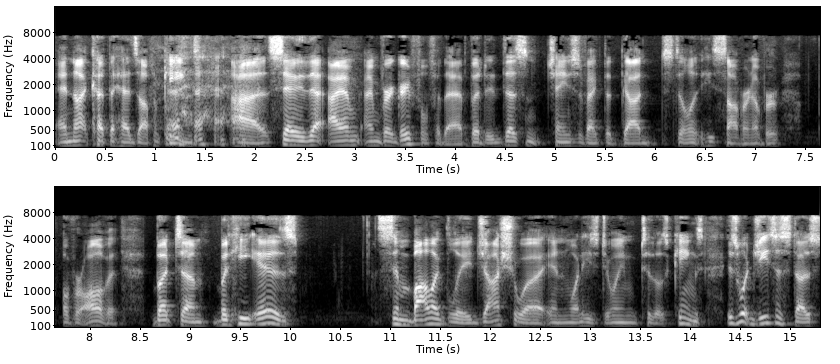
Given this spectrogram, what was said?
and not cut the heads off of kings. uh, so that I am I'm very grateful for that. But it doesn't change the fact that God still He's sovereign over over all of it. But um, but He is symbolically Joshua and what he's doing to those kings is what Jesus does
